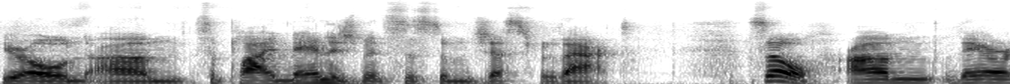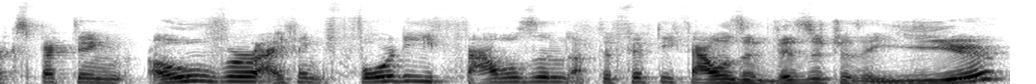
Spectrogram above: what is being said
your own um, supply management system just for that. So um, they are expecting over, I think, 40,000 up to 50,000 visitors a year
